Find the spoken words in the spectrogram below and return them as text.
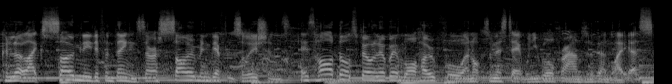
can look like so many different things. There are so many different solutions. It's hard not to feel a little bit more hopeful and optimistic when you walk around an event like this.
